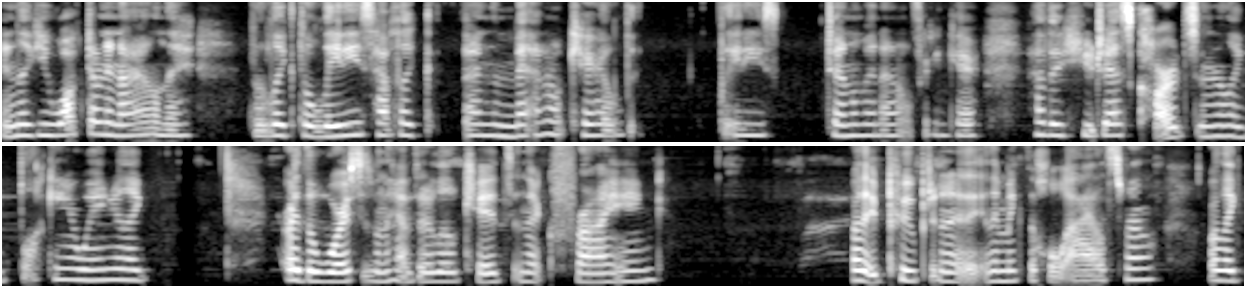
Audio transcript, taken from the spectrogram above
And like you walk down an aisle and they, the like the ladies have like and the men I don't care, ladies, gentlemen, I don't freaking care, have their huge ass carts and they're like blocking your way and you're like, or the worst is when they have their little kids and they're crying or they pooped and they make the whole aisle smell, or like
